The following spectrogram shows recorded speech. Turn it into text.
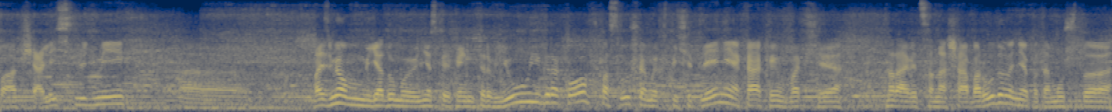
пообщались с людьми. Возьмем, я думаю, несколько интервью игроков, послушаем их впечатления, как им вообще нравится наше оборудование, потому что,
